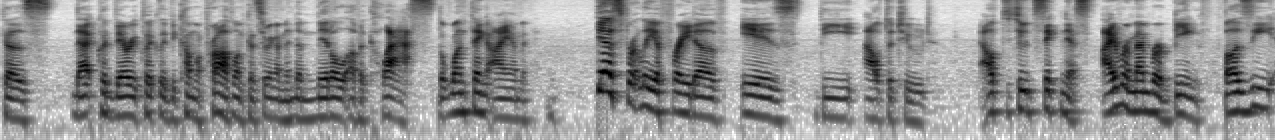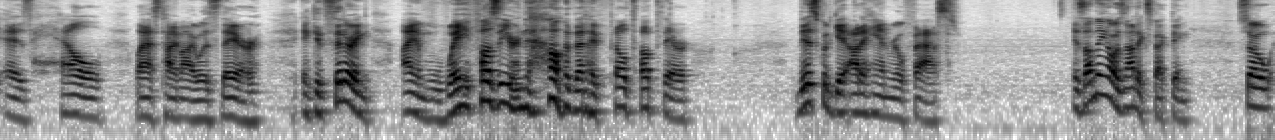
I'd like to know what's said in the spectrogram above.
because that could very quickly become a problem considering I'm in the middle of a class. The one thing I am desperately afraid of is the altitude. Altitude sickness. I remember being fuzzy as hell last time I was there and considering I am way fuzzier now than I felt up there, this could get out of hand real fast. Is something I was not expecting. So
